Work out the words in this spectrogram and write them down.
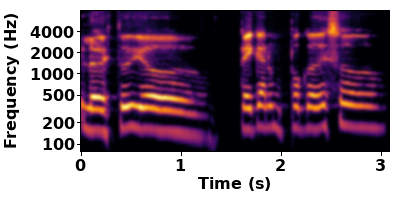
los estudios pecan un poco de eso.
